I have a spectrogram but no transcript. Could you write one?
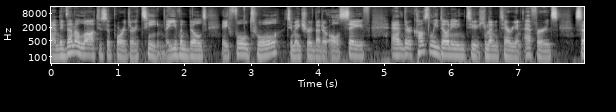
and they've done a lot to support their team. They even built a full tool to make sure that they're all safe, and they're constantly donating to humanitarian efforts, so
